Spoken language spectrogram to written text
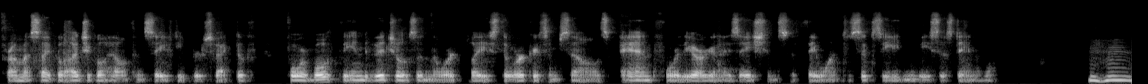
from a psychological health and safety perspective for both the individuals in the workplace, the workers themselves, and for the organizations if they want to succeed and be sustainable. Mm-hmm.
